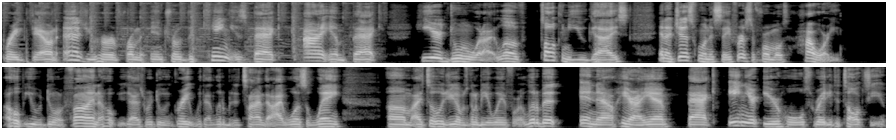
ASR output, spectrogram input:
breakdown. As you heard from the intro, the king is back. I am back here doing what I love, talking to you guys. And I just want to say, first and foremost, how are you? I hope you were doing fine. I hope you guys were doing great with that little bit of time that I was away. Um, I told you I was going to be away for a little bit, and now here I am back in your ear holes, ready to talk to you.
